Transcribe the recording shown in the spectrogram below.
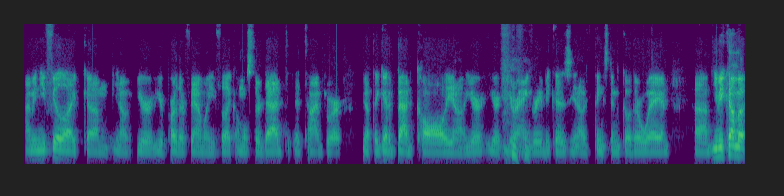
I mean, you feel like um, you know you're you're part of their family. You feel like almost their dad at times, where you know if they get a bad call you know you're you're you're angry because you know things didn't go their way and um, you become a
